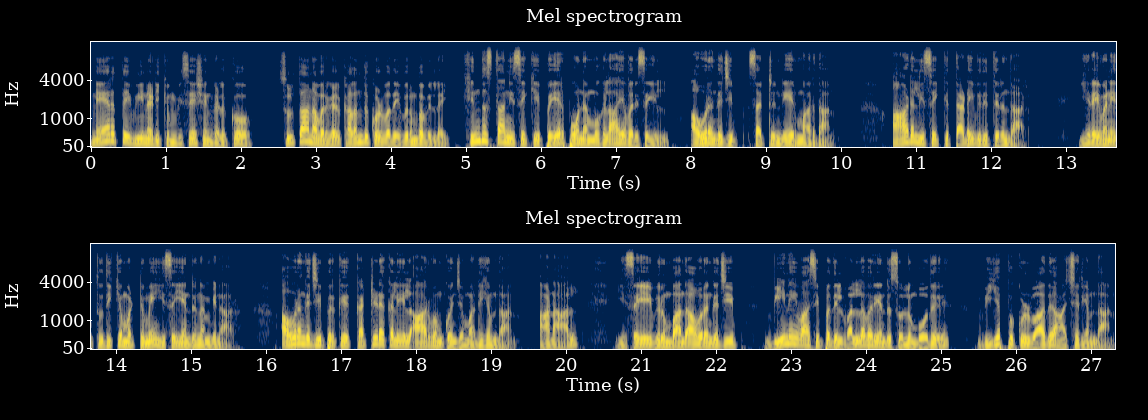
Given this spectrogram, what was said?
நேரத்தை வீணடிக்கும் விசேஷங்களுக்கோ சுல்தான் அவர்கள் கலந்து கொள்வதை விரும்பவில்லை. ஹிந்துஸ்தான் இசைக்கு பெயர் போன முகலாய வரிசையில் அவுரங்கஜீப் சற்று நேர்மாறுதான். ஆடல் இசைக்கு தடை விதித்திருந்தார். இறைவனை துதிக்க மட்டுமே இசை என்று நம்பினார். அவுரங்கஜீப்பிற்கு கட்டிடக்கலையில் ஆர்வம் கொஞ்சம் அதிகம்தான். ஆனால் இசையை விரும்பாந்த அவுரங்கஜீப் வீணை வாசிப்பதில் வல்லவர் என்று சொல்லும்போது வியப்புக்குள்வாது ஆச்சரியம்தான்.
